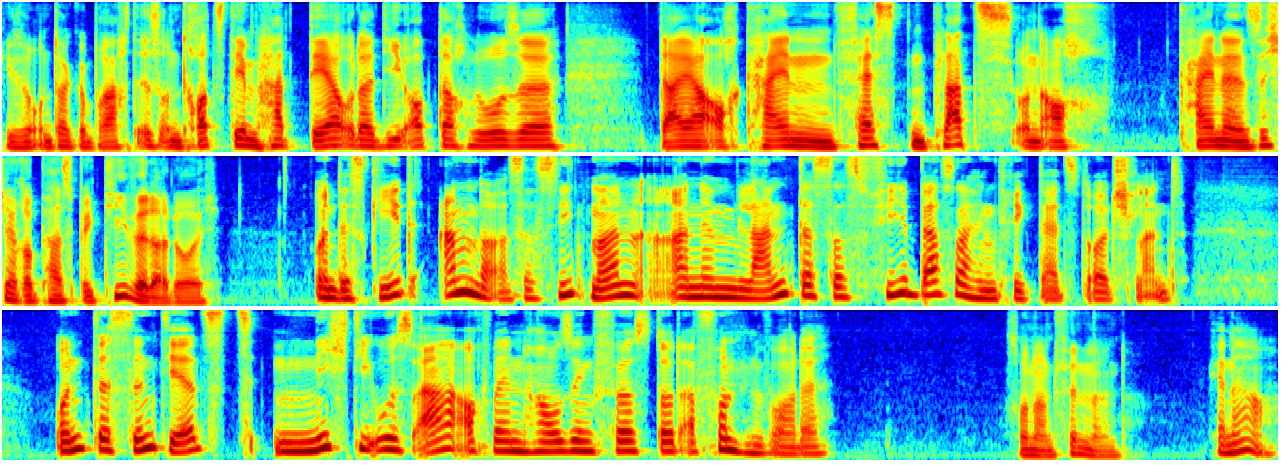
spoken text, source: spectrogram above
die so untergebracht ist. Und trotzdem hat der oder die Obdachlose da ja auch keinen festen Platz und auch keine sichere Perspektive dadurch. Und es geht anders. Das sieht man an einem Land, das das viel besser hinkriegt als Deutschland. Und das sind jetzt nicht die USA, auch wenn Housing First dort erfunden wurde. Sondern Finnland. Genau.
